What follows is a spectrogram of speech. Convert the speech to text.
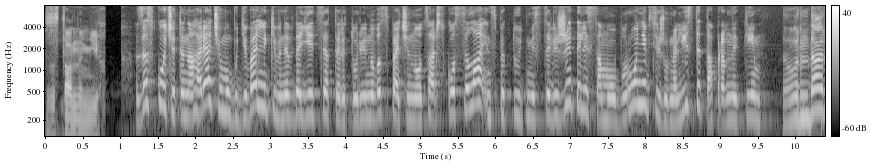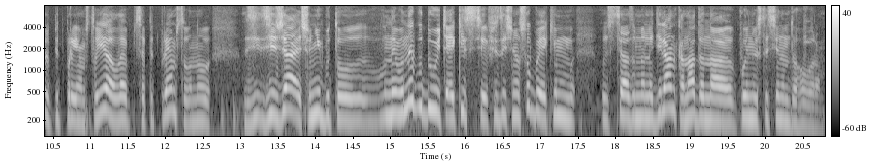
застанемо їх. Заскочити на гарячому будівельників не вдається. Територію новоспеченого царського села інспектують місцеві жителі, самооборонівці, журналісти та правники. Орендар підприємство є, але це підприємство воно з'їжджає, що нібито не вони будують, а якісь фізичні особи, яким ось ця земельна ділянка надана по інвестиційним договорам.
